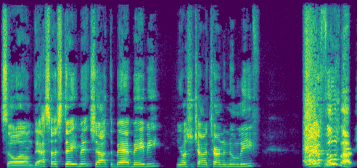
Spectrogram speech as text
So um, that's her statement. Shout out to Bhad Bhabie. You know, she's trying to turn a new leaf. How y'all feel about it?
